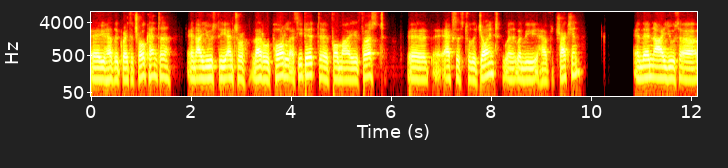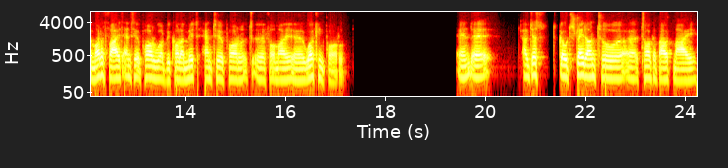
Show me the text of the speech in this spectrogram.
Uh, you have the greater trochanter, and I use the anterolateral portal as he did uh, for my first uh, access to the joint when when we have traction. And then I use a modified anterior portal, what we call a mid-anterior portal, for my working portal. And uh, I'll just go straight on to talk about my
